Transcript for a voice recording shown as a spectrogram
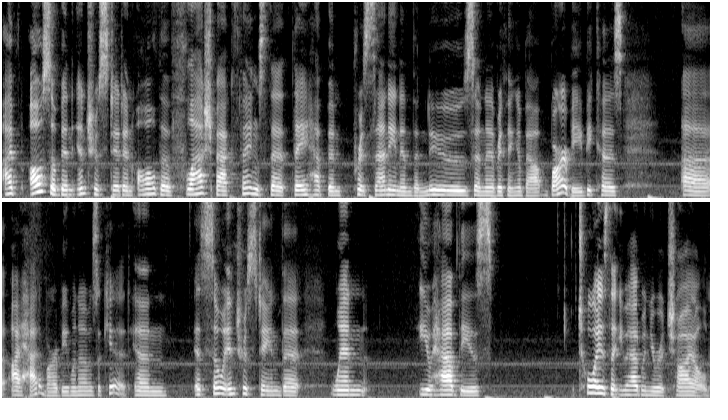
I've also been interested in all the flashback things that they have been presenting in the news and everything about Barbie because uh, I had a Barbie when I was a kid. And it's so interesting that when you have these toys that you had when you were a child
